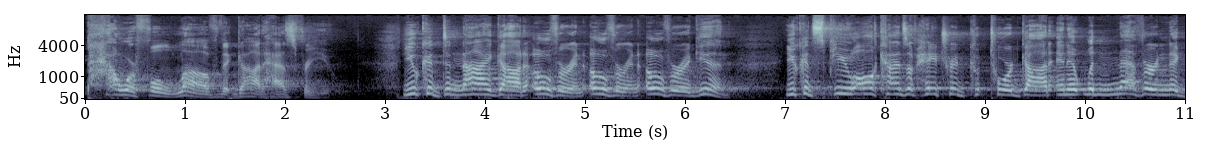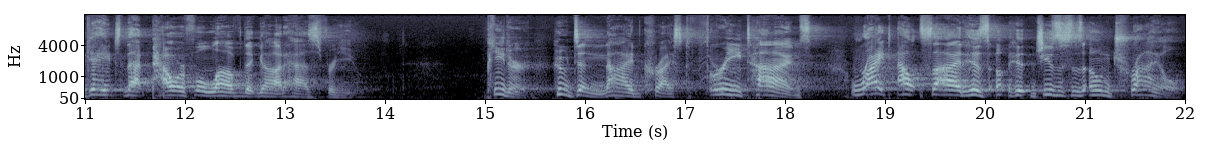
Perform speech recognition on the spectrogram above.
powerful love that God has for you? You could deny God over and over and over again. You could spew all kinds of hatred toward God, and it would never negate that powerful love that God has for you. Peter, who denied Christ three times, right outside his, his Jesus' own trial,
